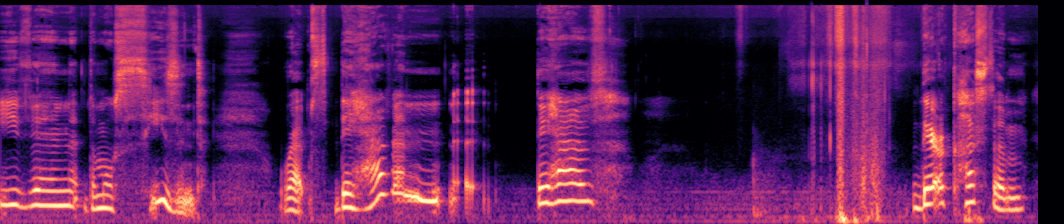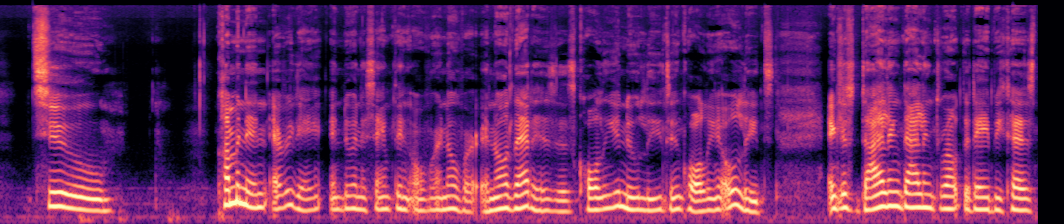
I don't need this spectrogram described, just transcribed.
even the most seasoned reps, they haven't, they have, they're accustomed to coming in every day and doing the same thing over and over. And all that is, is calling your new leads and calling your old leads and just dialing, dialing throughout the day because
